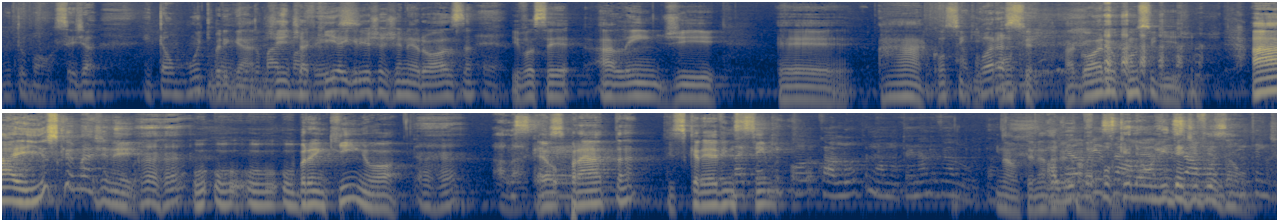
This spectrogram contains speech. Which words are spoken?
Muito bom. Seja, então, muito Obrigado. mais Gente, uma aqui vez. a igreja é generosa É. e você, além de. é, Ah, consegui. Agora Conse- Agora eu consegui, gente. Ah, é isso que eu imaginei. O, o, o, o branquinho, ó. Ah lá, é o prata, escreve em Mas tem cima. que pôr com a lupa? Não, não tem nada a ver a lupa. Não, tem nada A a ver lupa com é visão, porque ele é um a líder de visão, visão. Entendi.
